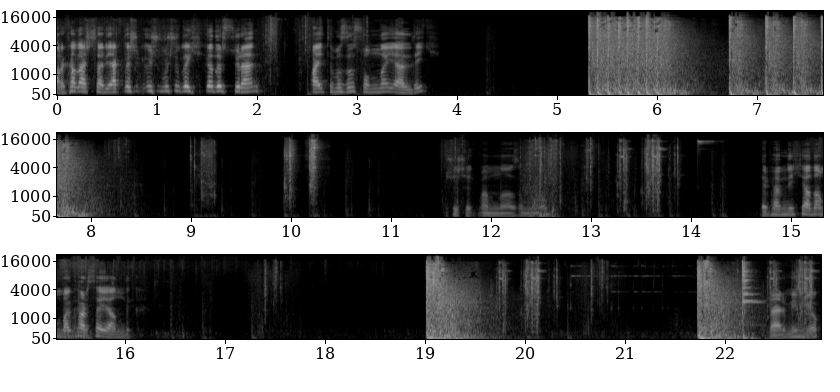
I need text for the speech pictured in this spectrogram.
Arkadaşlar yaklaşık 3,5 dakikadır süren fight'ımızın sonuna geldik. Bir şey çekmem lazım bunu. Tepemdeki adam bakarsa yandık. Mermim yok.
